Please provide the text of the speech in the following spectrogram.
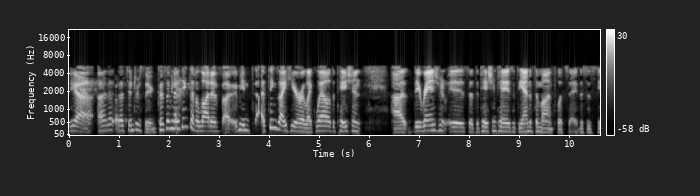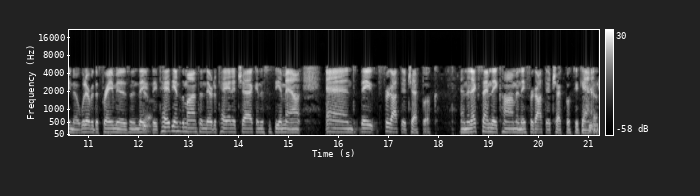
yeah, uh, that, that's interesting because I mean I think that a lot of uh, I mean uh, things I hear are like, well, the patient. Uh, the arrangement is that the patient pays at the end of the month. Let's say this is, you know, whatever the frame is, and they Yeah. they pay at the end of the month, and they're to pay in a check, and this is the amount, and they forgot their checkbook, and the next time they come, and they forgot their checkbook again. Yes.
